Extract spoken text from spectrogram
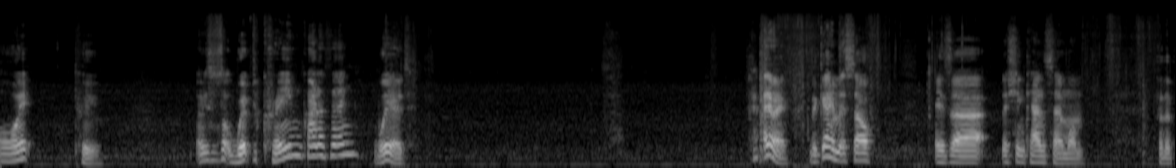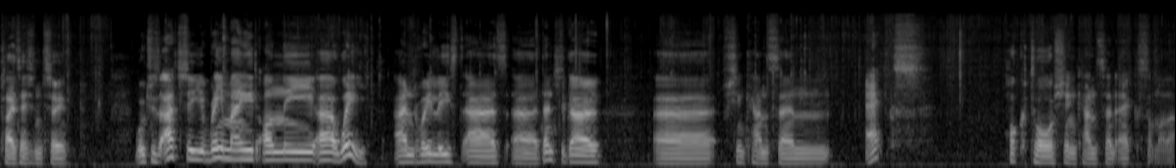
Hoi poo. Maybe some sort of whipped cream kind of thing? Weird. Anyway, the game itself is uh, the Shinkansen one for the PlayStation 2, which was actually remade on the uh, Wii and released as uh, Densha Go uh, Shinkansen X, Hokuto Shinkansen X, something like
